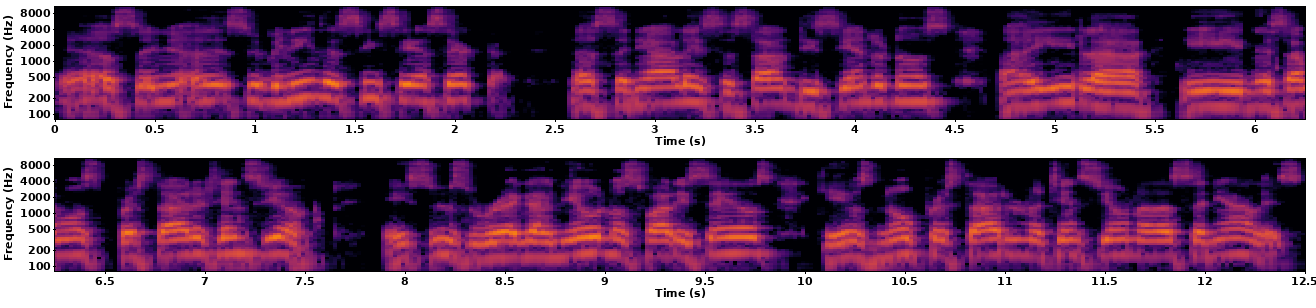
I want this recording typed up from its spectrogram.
el, su venida sí se acerca. Las señales están diciéndonos ahí y necesitamos prestar atención. Jesús regañó a los fariseos que ellos no prestaron atención a las señales.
